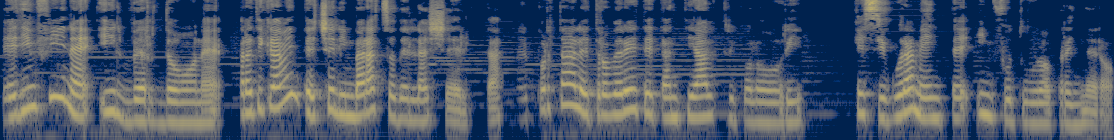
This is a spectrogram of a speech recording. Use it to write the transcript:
ed infine il verdone. Praticamente c'è l'imbarazzo della scelta. Nel portale troverete tanti altri colori che sicuramente in futuro prenderò.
